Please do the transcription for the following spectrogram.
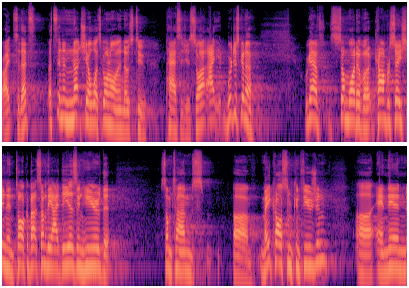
right? So that's that's in a nutshell what's going on in those two passages. So I, I we're just gonna we're gonna have somewhat of a conversation and talk about some of the ideas in here that sometimes uh, may cause some confusion, uh, and then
